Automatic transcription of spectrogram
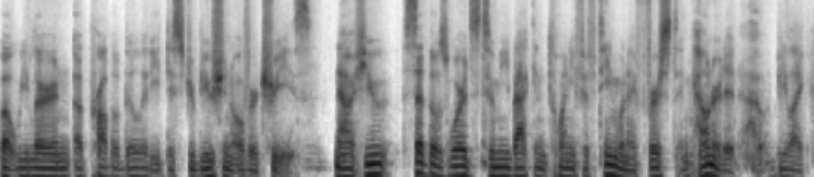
but we learn a probability distribution over trees. Now, if you said those words to me back in 2015 when I first encountered it, I would be like,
